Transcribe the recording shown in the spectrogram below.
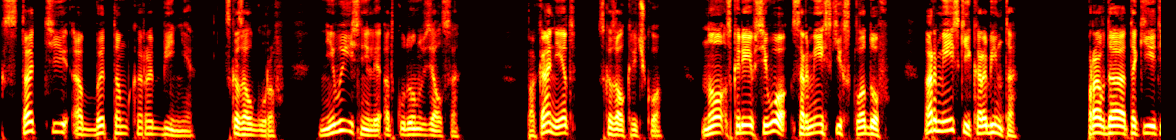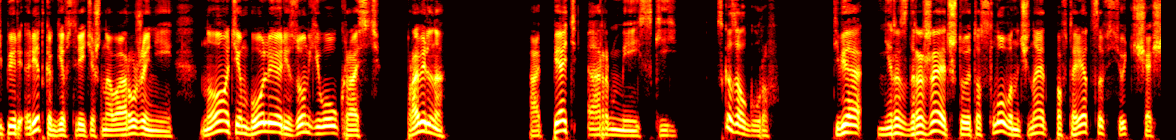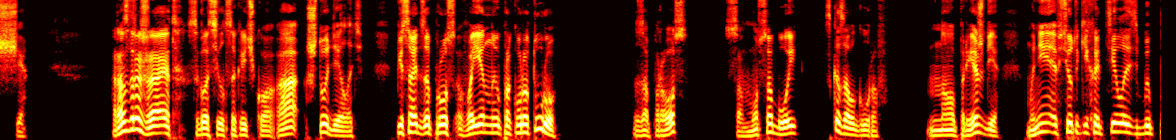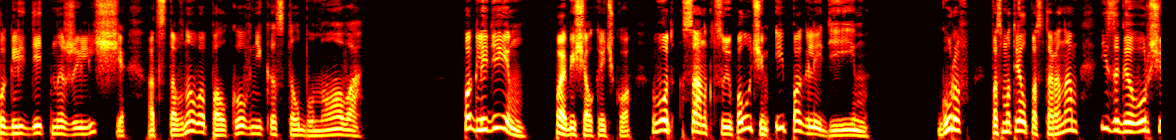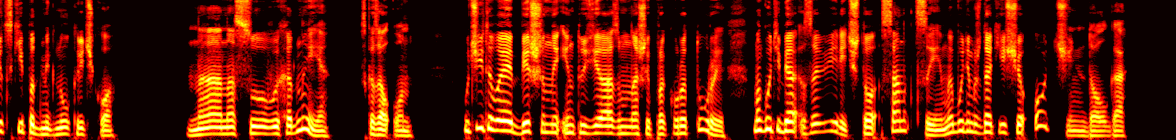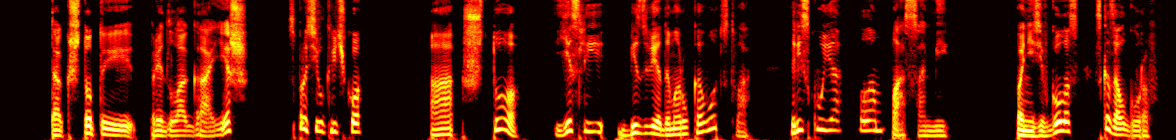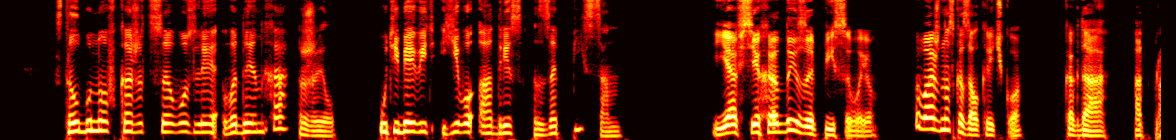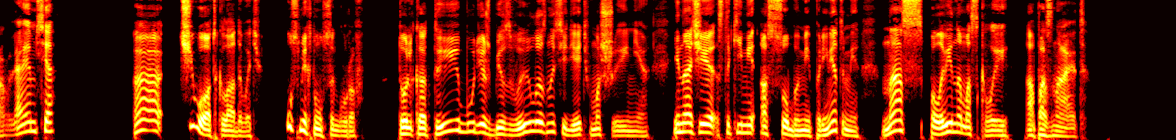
«Кстати, об этом карабине», — сказал Гуров. Не выяснили, откуда он взялся. Пока нет, сказал Кричко. Но, скорее всего, с армейских складов. Армейский карабин-то. Правда, такие теперь редко где встретишь на вооружении, но тем более резон его украсть. Правильно? Опять армейский, сказал Гуров. Тебя не раздражает, что это слово начинает повторяться все чаще? Раздражает, согласился Кричко. А что делать? Писать запрос в военную прокуратуру? Запрос? Само собой, сказал Гуров. Но прежде мне все-таки хотелось бы поглядеть на жилище отставного полковника Столбунова. Поглядим, пообещал Кричко. Вот санкцию получим и поглядим. Гуров посмотрел по сторонам и заговорщицки подмигнул Кричко. На носу выходные, сказал он. Учитывая бешеный энтузиазм нашей прокуратуры, могу тебя заверить, что санкции мы будем ждать еще очень долго. — Так что ты предлагаешь? — спросил Кричко. — А что, если без ведома руководства, рискуя лампасами? Понизив голос, сказал Гуров. — Столбунов, кажется, возле ВДНХ жил. У тебя ведь его адрес записан. Я все ходы записываю, — важно сказал Кричко. «Когда отправляемся?» «А чего откладывать?» — усмехнулся Гуров. «Только ты будешь безвылазно сидеть в машине, иначе с такими особыми приметами нас половина Москвы опознает».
